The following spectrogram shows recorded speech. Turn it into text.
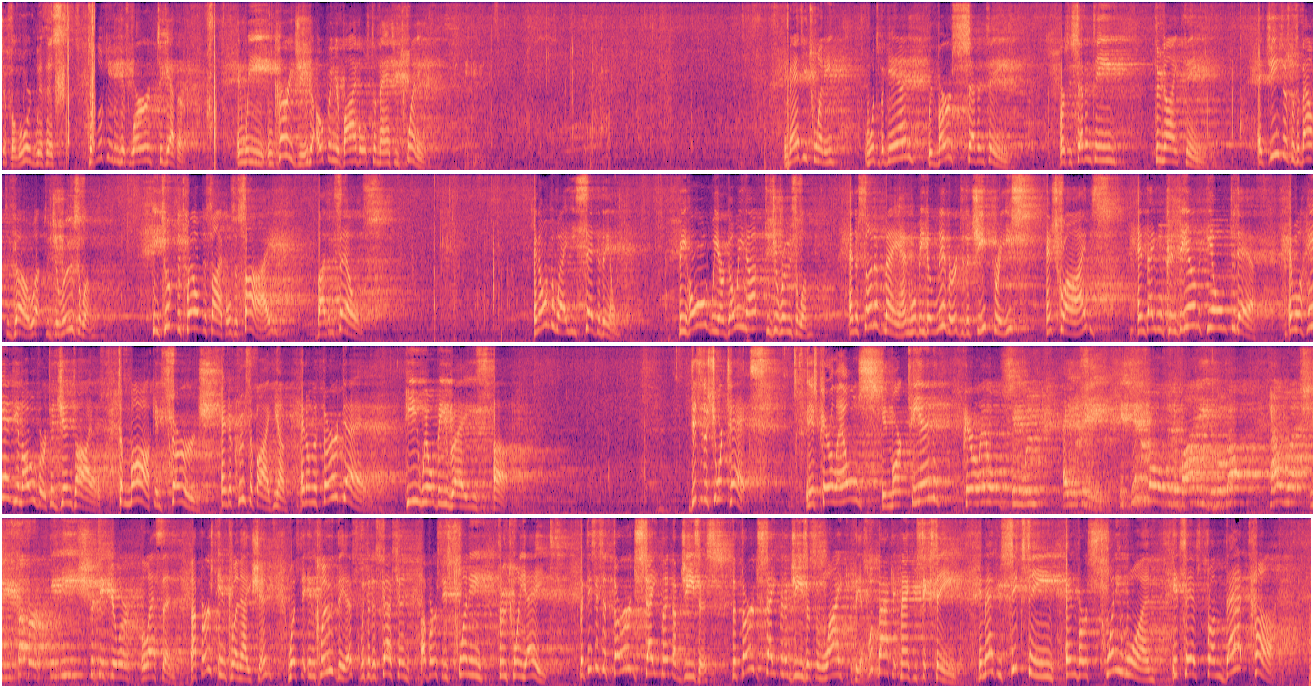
worship the Lord with us to look into His Word together. And we encourage you to open your Bibles to Matthew 20. In Matthew 20, we want to begin with verse 17. Verses 17 through 19. As Jesus was about to go up to Jerusalem, he took the twelve disciples aside by themselves. And on the way, he said to them, Behold, we are going up to Jerusalem, and the Son of Man will be delivered to the chief priests and scribes, and they will condemn him to death and will hand him over to Gentiles to mock and scourge and to crucify him. And on the third day, he will be raised up. This is a short text. It has parallels in Mark 10, parallels in Luke 18. It's difficult to divide the book up how much do you cover in each particular lesson? My first inclination was to include this with the discussion of verses 20 through 28. But this is the third statement of Jesus, the third statement of Jesus like this. Look back at Matthew 16. In Matthew 16 and verse 21, it says, From that time,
